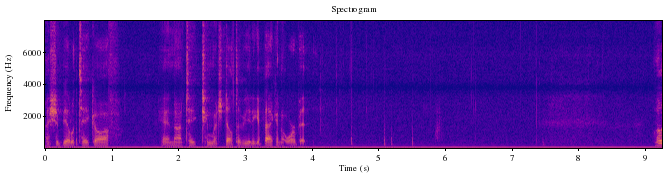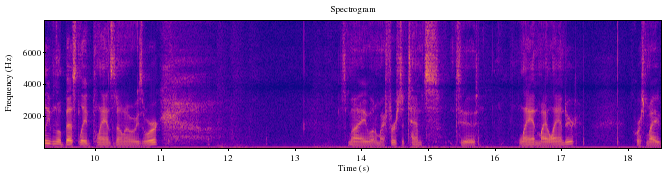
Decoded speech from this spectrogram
I should be able to take off and not take too much delta V to get back into orbit. Well, even though best laid plans don't always work, it's my one of my first attempts to land my lander. Of course, my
